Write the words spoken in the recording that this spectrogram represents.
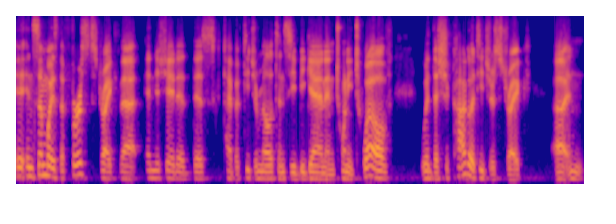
in some ways the first strike that initiated this type of teacher militancy began in 2012 with the Chicago teachers strike, uh, in,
